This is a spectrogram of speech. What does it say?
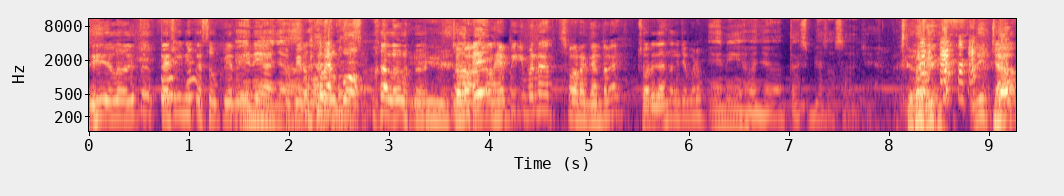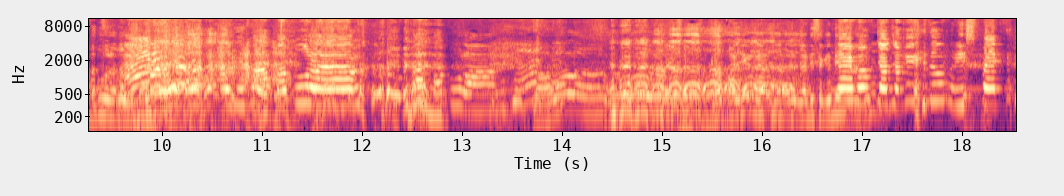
Iya lo itu tes ini tes supir ini, supir mobil box. Kalau coba Happy gimana suara gantengnya suara ganteng coba dong. Ini hanya tes biasa saja. Ini cabul kalau Papa pulang. Papa pulang. lo lo. Bapaknya nggak nggak- nggak disegedin. Emang cocoknya itu respect.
